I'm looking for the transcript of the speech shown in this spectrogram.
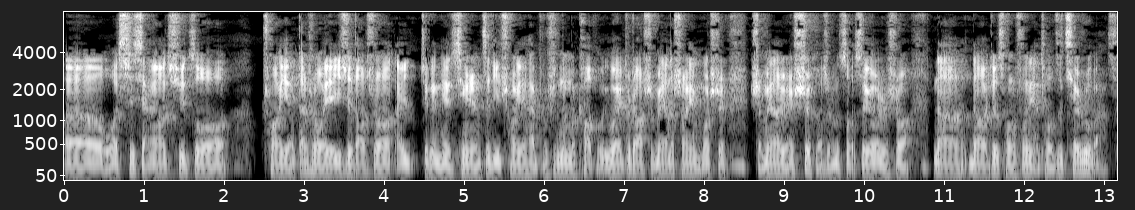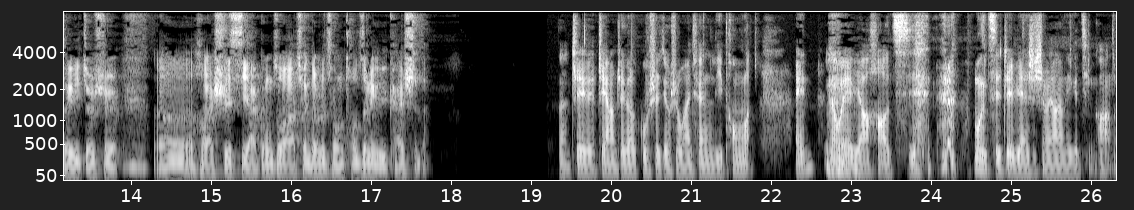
呃，我是想要去做。创业，但是我也意识到说，哎，这个年轻人自己创业还不是那么靠谱，我也不知道什么样的商业模式，什么样的人适合这么做，所以我是说，那那我就从风险投资切入吧。所以就是，呃，后来实习啊、工作啊，全都是从投资领域开始的。那这个这样，这个故事就是完全理通了。哎，那我也比较好奇，梦琪这边是什么样的一个情况呢？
